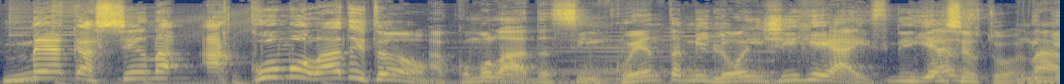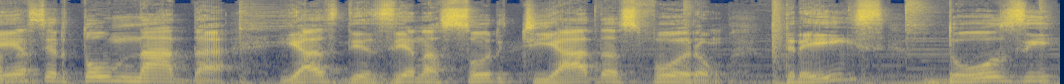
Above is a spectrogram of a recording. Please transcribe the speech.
Mega Sena acumulada então. Acumulada 50 milhões de reais. Ninguém E as- acertou Ninguém nada. acertou nada. E as dezenas sorteadas foram 3, 12,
